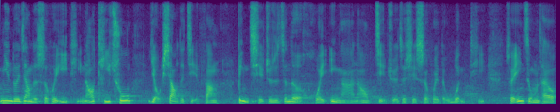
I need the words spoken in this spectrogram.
面对这样的社会议题，然后提出有效的解方。并且就是真的回应啊，然后解决这些社会的问题，所以因此我们才有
